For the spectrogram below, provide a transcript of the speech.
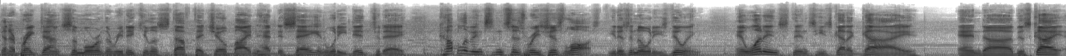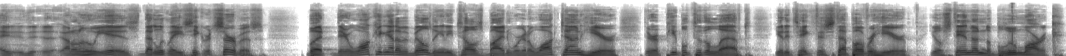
Going to break down some more of the ridiculous stuff that Joe Biden had to say and what he did today. A couple of instances where he's just lost. He doesn't know what he's doing. In one instance, he's got a guy, and uh, this guy, I don't know who he is, doesn't look like he's Secret Service, but they're walking out of a building, and he tells Biden, We're going to walk down here. There are people to the left. You're going to take this step over here. You'll stand on the blue mark.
